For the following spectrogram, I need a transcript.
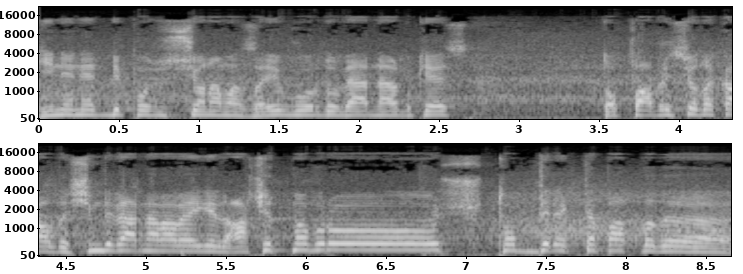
yine net bir pozisyon ama zayıf vurdu Werner bu kez. Top Fabricio'da kaldı. Şimdi Werner araya girdi. Aşırtma vuruş. Top direkte patladı.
